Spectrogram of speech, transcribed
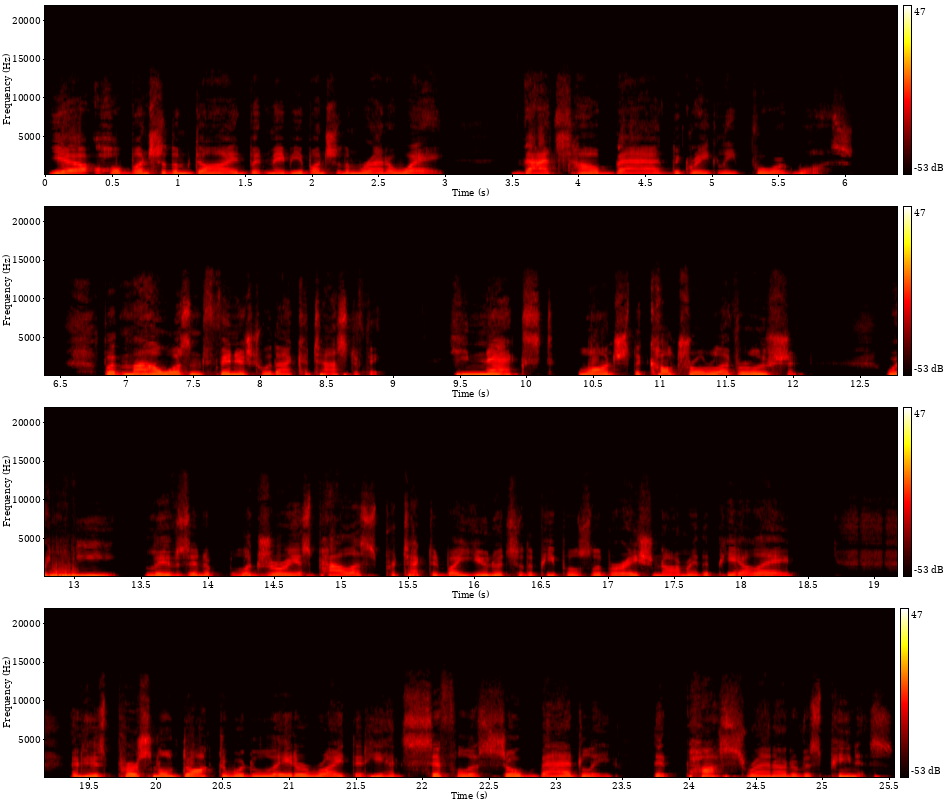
yeah, a whole bunch of them died, but maybe a bunch of them ran away. That's how bad the Great Leap Forward was. But Mao wasn't finished with that catastrophe. He next launched the Cultural Revolution, where he lives in a luxurious palace protected by units of the People's Liberation Army, the PLA. And his personal doctor would later write that he had syphilis so badly that pus ran out of his penis.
